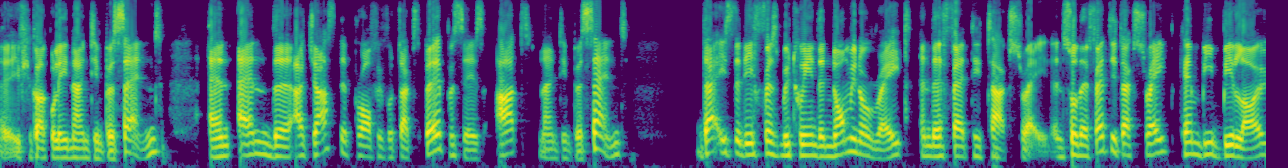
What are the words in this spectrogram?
uh, if you calculate 19%, and and the adjusted profit for tax purposes at 19%, that is the difference between the nominal rate and the effective tax rate. And so the effective tax rate can be below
